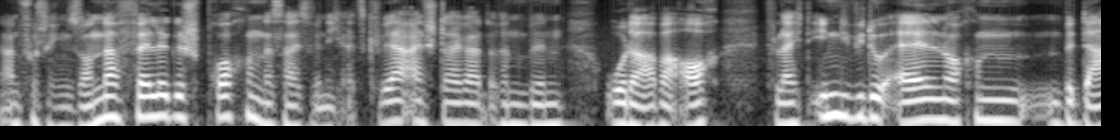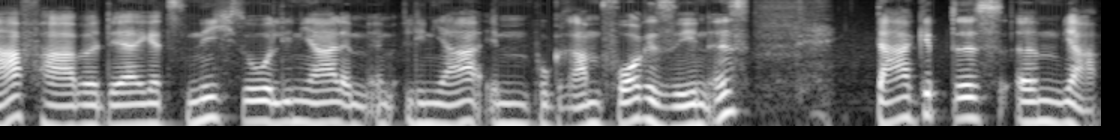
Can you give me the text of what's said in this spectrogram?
in Anführungsstrichen, Sonderfälle gesprochen. Das heißt, wenn ich als Quereinsteiger drin bin oder aber auch vielleicht individuell noch einen Bedarf habe, der jetzt nicht so linear im, im, linear im Programm vorgesehen ist, da gibt es ähm, ja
